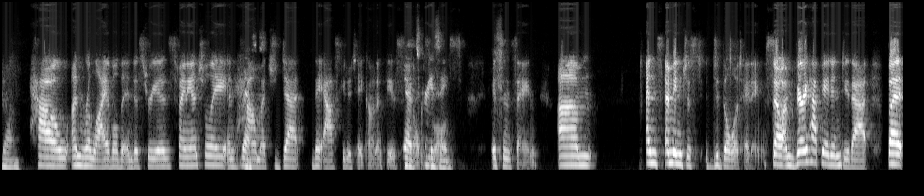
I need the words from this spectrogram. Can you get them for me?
yeah. how unreliable the industry is financially and yes. how much debt they ask you to take on at these. Yeah, it's crazy. Schools. It's insane. Um, and I mean, just debilitating. So I'm very happy I didn't do that. But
